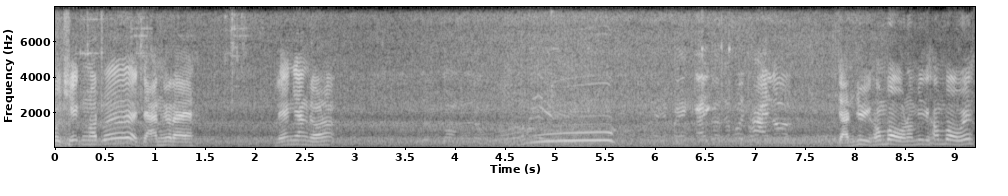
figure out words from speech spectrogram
บ่เช็คน็อตเว้ยอาจานก็ได้แรงยังเดี๋ยวนะไปไกลก็จะไม่ถ่ายแล้วจานอยู่คำเบาเนาะมีแต่คำเบาเว้ย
